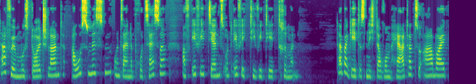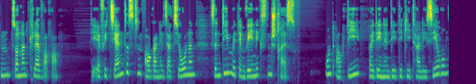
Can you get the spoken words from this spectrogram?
Dafür muss Deutschland ausmisten und seine Prozesse auf Effizienz und Effektivität trimmen. Dabei geht es nicht darum, härter zu arbeiten, sondern cleverer. Die effizientesten Organisationen sind die mit dem wenigsten Stress und auch die, bei denen die Digitalisierung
